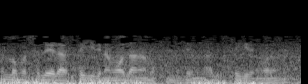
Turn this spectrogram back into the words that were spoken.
اللہ مسئلہ اللہ سیدنا مولانا محمد سید مولانا۔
